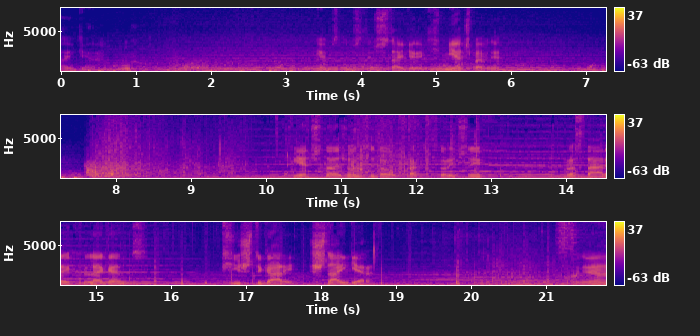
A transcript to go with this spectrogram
Steiger. Uff. Nie wiem co to jest ten Steiger, jakiś miecz pewnie. Miecz należący do prahistorycznych, prastarych legend wsi Sztygary. Steiger. O nie.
